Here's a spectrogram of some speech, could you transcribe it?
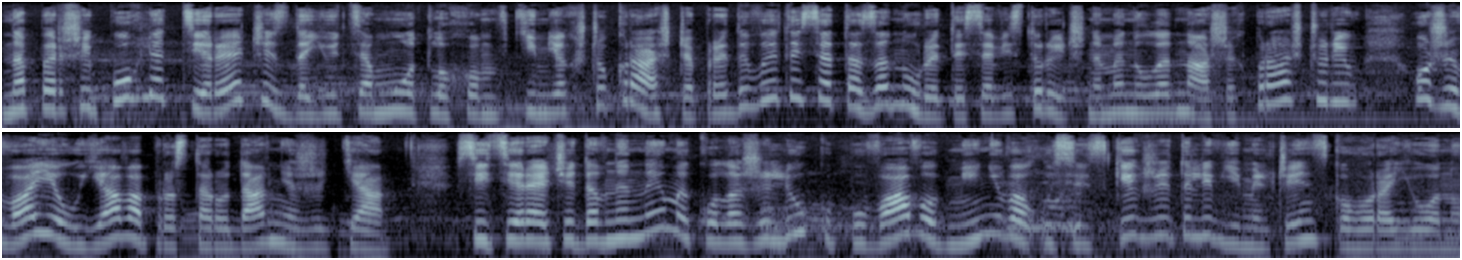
На перший погляд ці речі здаються мотлохом. Втім, якщо краще придивитися та зануритися в історичне минуле наших пращурів, оживає уява про стародавнє життя. Всі ці речі давнини Микола Жилюк купував, обмінював у сільських жителів Ємільчинського району.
